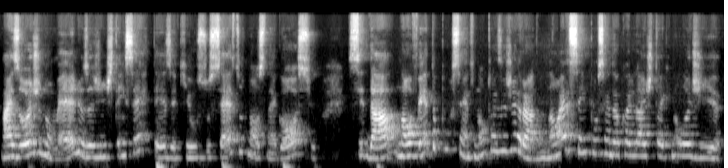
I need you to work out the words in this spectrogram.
Mas hoje no Melios, a gente tem certeza que o sucesso do nosso negócio se dá 90%, não estou exagerando, não é 100% da qualidade de tecnologia,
